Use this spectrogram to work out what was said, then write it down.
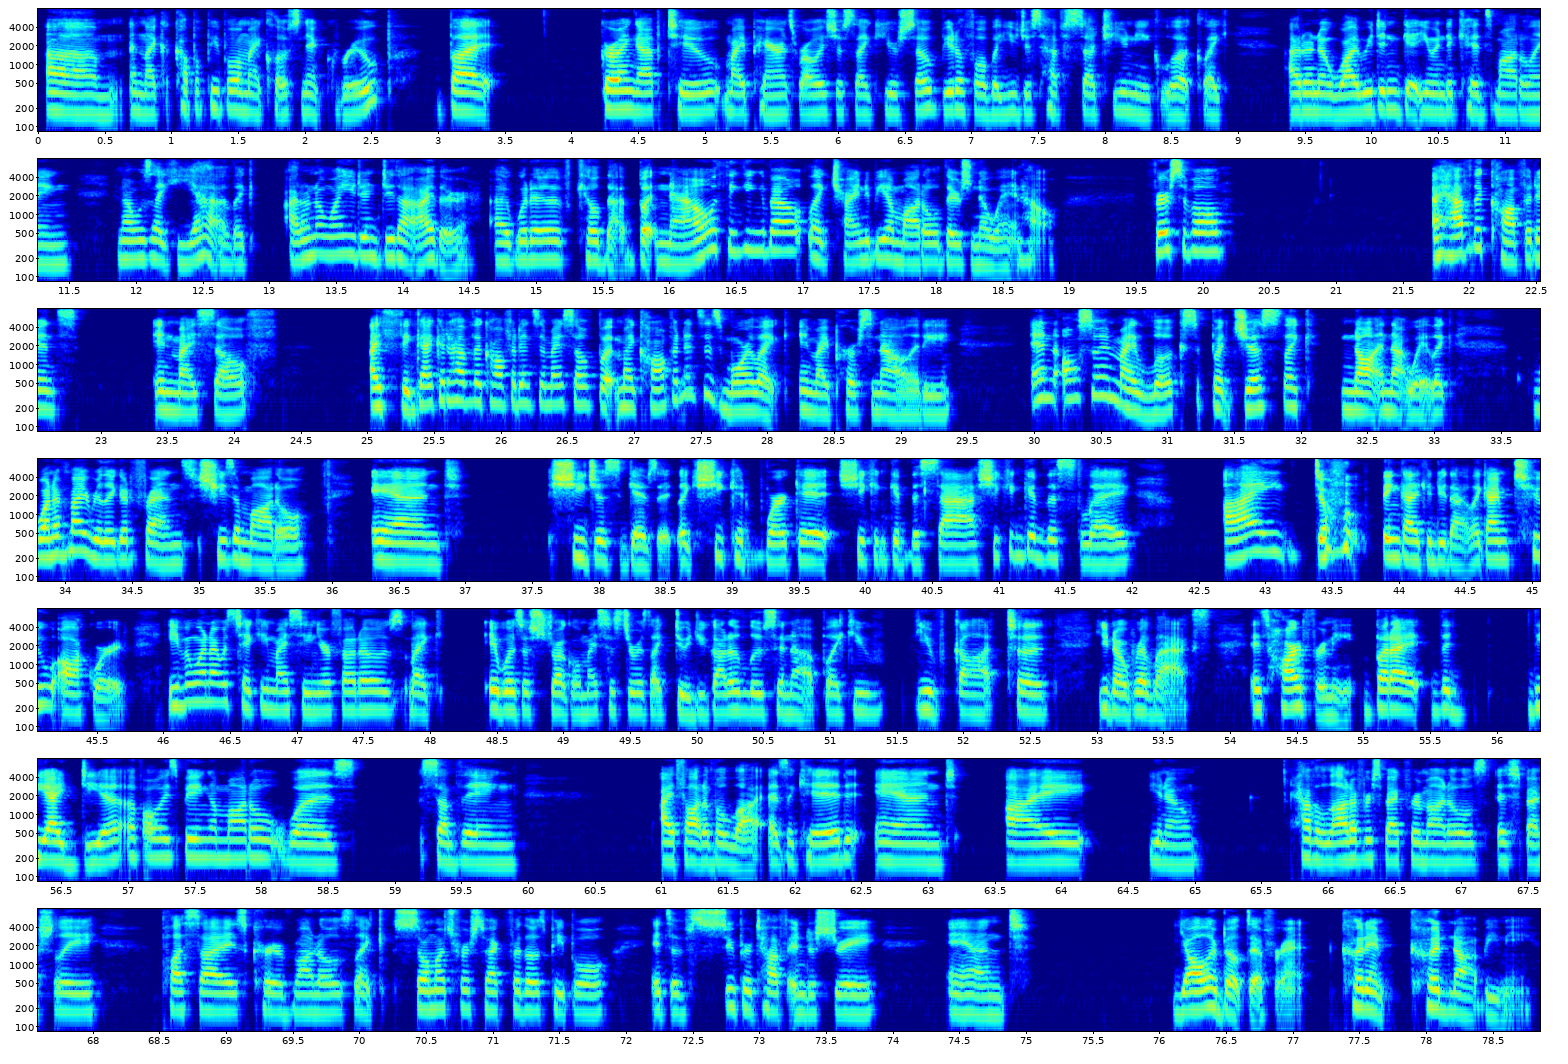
um and like a couple people in my close knit group, but growing up too, my parents were always just like you're so beautiful but you just have such a unique look. Like I don't know why we didn't get you into kids modeling. And I was like, yeah, like I don't know why you didn't do that either. I would have killed that. But now thinking about like trying to be a model, there's no way in hell. First of all, I have the confidence in myself I think I could have the confidence in myself, but my confidence is more like in my personality and also in my looks, but just like not in that way. Like one of my really good friends, she's a model and she just gives it. Like she could work it, she can give the sass, she can give the slay. I don't think I can do that. Like I'm too awkward. Even when I was taking my senior photos, like it was a struggle. My sister was like, "Dude, you got to loosen up. Like you you've got to, you know, relax." It's hard for me, but I the the idea of always being a model was something I thought of a lot as a kid and I, you know, have a lot of respect for models, especially plus size curve models. Like so much respect for those people. It's a super tough industry and y'all are built different. Couldn't could not be me.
